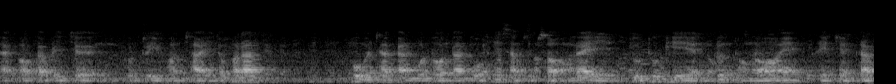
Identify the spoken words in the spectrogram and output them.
นะขอกราบเรียนเชิญคุณตรีพรชัยนพรัตน์ผู้บัญชาการบนโทนดานบวกที่ 32 ได้จุดทุกเทียนครื่องทองน้อยเรียนเชิญครับ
